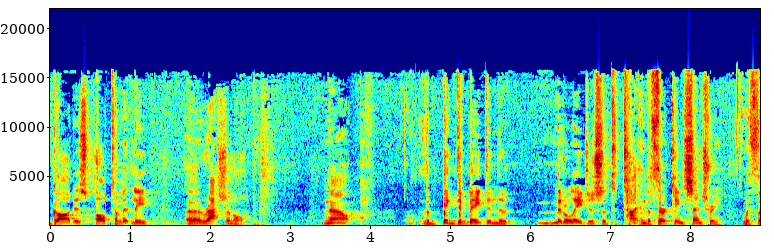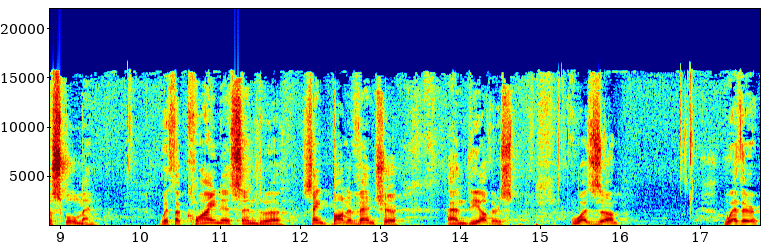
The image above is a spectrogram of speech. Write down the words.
God is ultimately uh, rational. Now, the big debate in the Middle Ages at the time, in the 13th century with the schoolmen, with Aquinas and uh, Saint Bonaventure and the others, was um, whether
